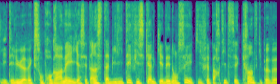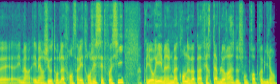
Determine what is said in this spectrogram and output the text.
il est élu avec son programme et il y a cette instabilité fiscale qui est dénoncée et qui fait partie de ces craintes qui peuvent euh, émerger autour de la France à l'étranger. Cette fois-ci, a priori, Emmanuel Macron ne va pas faire table rase de son propre bilan.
